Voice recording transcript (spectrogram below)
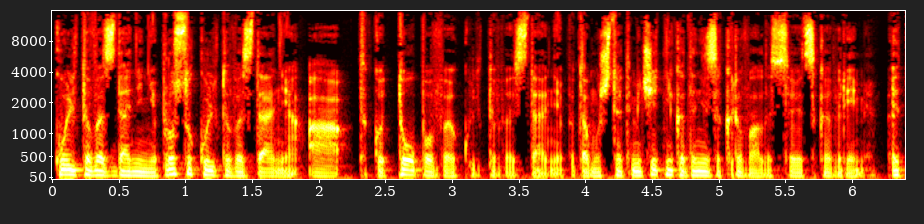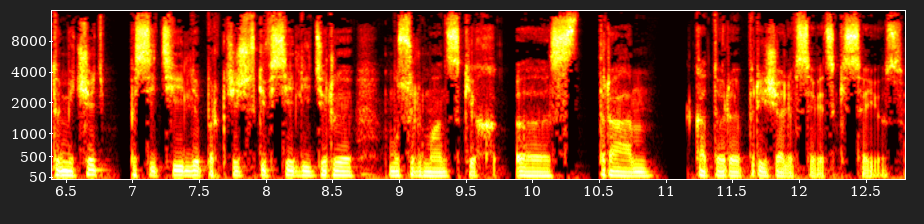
культовое здание, не просто культовое здание, а такое топовое культовое здание, потому что эта мечеть никогда не закрывалась в советское время. Эту мечеть посетили практически все лидеры мусульманских э, стран которые приезжали в Советский Союз.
